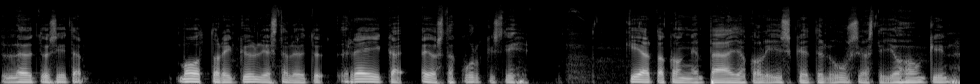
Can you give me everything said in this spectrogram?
löytyi siitä moottorin kyljestä löytyi reikä, josta kurkisti kiertokangen pää, joka oli iskeytynyt useasti johonkin.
